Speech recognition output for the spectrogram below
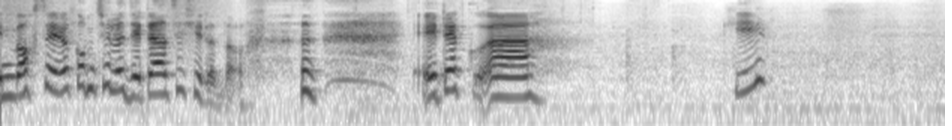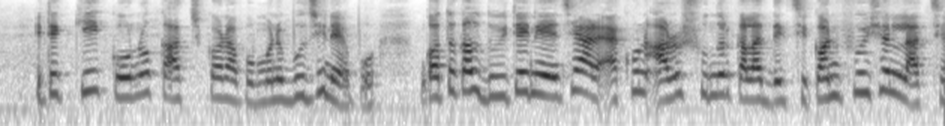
ইনবক্সে এরকম ছিল, যেটা আছে সেটা দাও। এটা কি? এটা কি কোনো কাজ করা আপু? মানে বুঝি না আপু। গতকাল দুইটাই নিয়েছে আর এখন আরও সুন্দর কালার দেখছি। কনফিউশন লাগছে।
